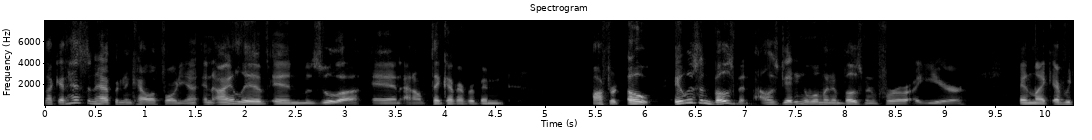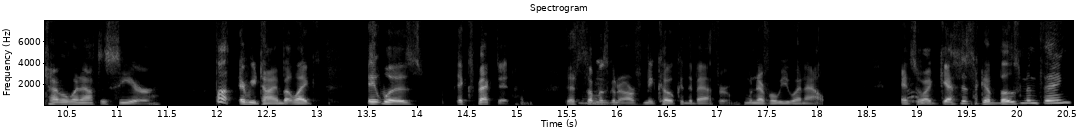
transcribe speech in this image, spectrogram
Like, it hasn't happened in California, and I live in Missoula, and I don't think I've ever been offered. Oh, it was in Bozeman. I was dating a woman in Bozeman for a year, and like every time I went out to see her, not every time, but like it was expected that mm-hmm. someone's going to offer me Coke in the bathroom whenever we went out. And so I guess it's like a Bozeman thing.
